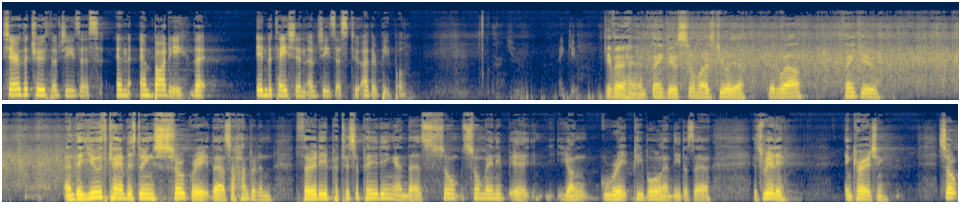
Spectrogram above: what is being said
share the truth of Jesus, and embody the invitation of Jesus to other people. Thank you. Give her a hand. Thank you so much, Julia. Good well. Thank you. And the youth camp is doing so great. There's 130 participating, and there's so so many uh, young, great people and leaders there. It's really encouraging. So,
